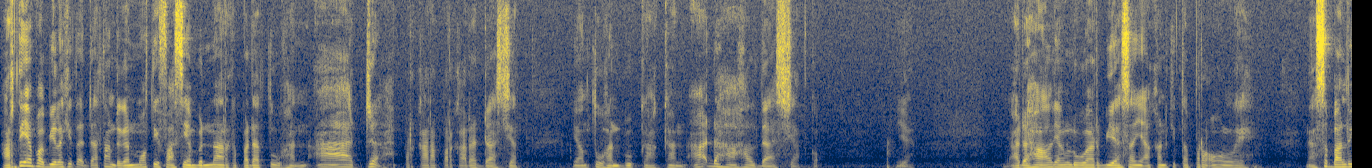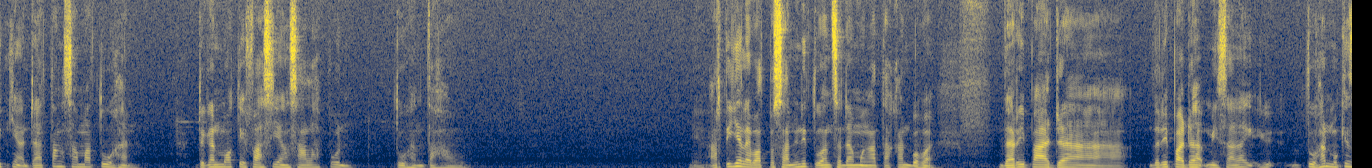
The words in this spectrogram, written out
Artinya apabila kita datang dengan motivasi yang benar kepada Tuhan, ada perkara-perkara dahsyat yang Tuhan bukakan. Ada hal-hal dahsyat kok. Ya. Ada hal yang luar biasa yang akan kita peroleh. Nah sebaliknya datang sama Tuhan dengan motivasi yang salah pun Tuhan tahu. Ya, artinya lewat pesan ini Tuhan sedang mengatakan bahwa daripada daripada misalnya Tuhan mungkin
